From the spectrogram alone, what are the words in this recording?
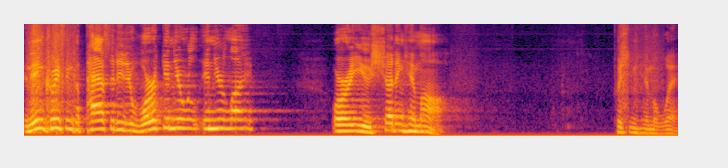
An increasing capacity to work in your, in your life? Or are you shutting him off, pushing him away?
